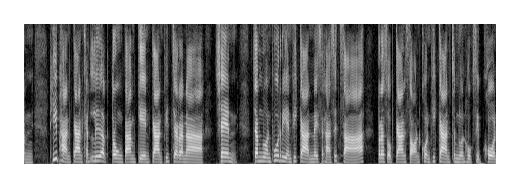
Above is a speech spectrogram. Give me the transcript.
น ที่ผ่านการคัดเลือกตรงตามเกณฑ์การพิจารณา เช่นจำนวนผู้เรียนพิการในสถานศึกษา ประสบการณ์สอนคนพิการจำนวน 60 คน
